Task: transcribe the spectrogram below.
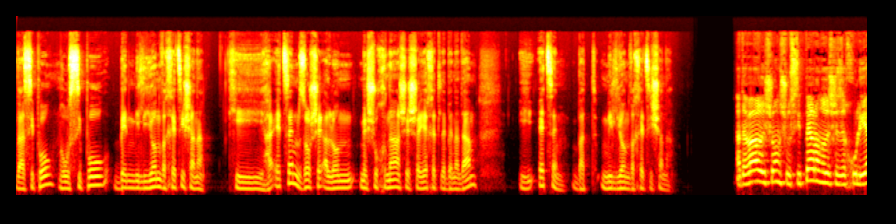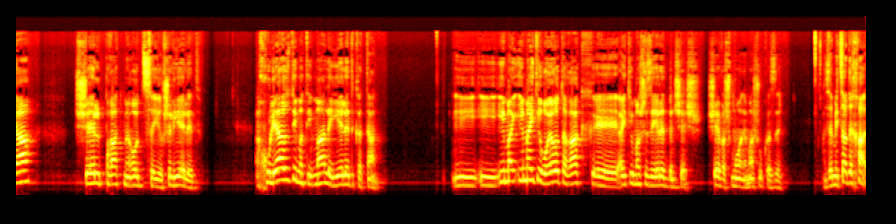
והסיפור הוא סיפור בן מיליון וחצי שנה. כי העצם, זו שאלון משוכנע ששייכת לבן אדם, היא עצם בת מיליון וחצי שנה. הדבר הראשון שהוא סיפר לנו זה שזה חוליה של פרט מאוד צעיר, של ילד. החוליה הזאת מתאימה לילד קטן. היא, היא, אם, אם הייתי רואה אותה רק, אה, הייתי אומר שזה ילד בן 6, 7, 8, משהו כזה. זה מצד אחד.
